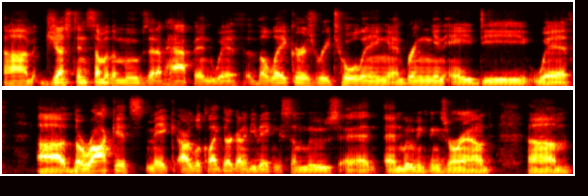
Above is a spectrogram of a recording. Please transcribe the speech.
Um, just in some of the moves that have happened with the Lakers retooling and bringing in AD, with uh, the Rockets make are look like they're going to be making some moves and, and moving things around. Um,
